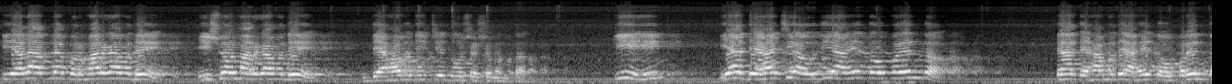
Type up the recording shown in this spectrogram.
की याला आपल्या परमार्गामध्ये ईश्वर मार्गामध्ये देहावधीचे दोष असे म्हणतात. की या देहाची अवधी आहे तोपर्यंत त्या देहामध्ये आहे तोपर्यंत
